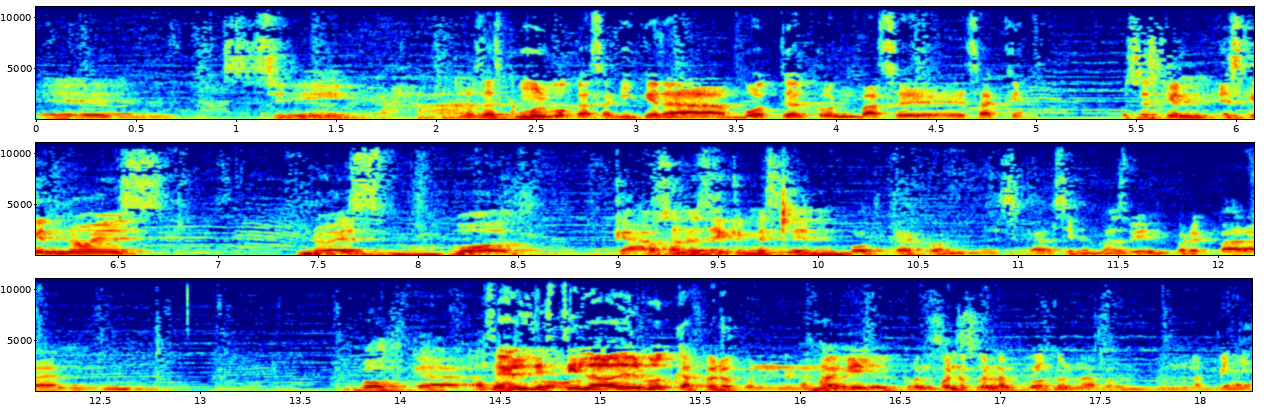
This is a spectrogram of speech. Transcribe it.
Eh, sí, ajá. O sea, es como el Bokasaki que era vodka con base de sake. O sea, es que, es que no es no es vodka, o sea, no es de que mezclen vodka con mezcal, sino más bien preparan vodka. Hacen el con- destilado del vodka, pero con el Ajá, maguey, el con, bueno, con la, con la, con la piña.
